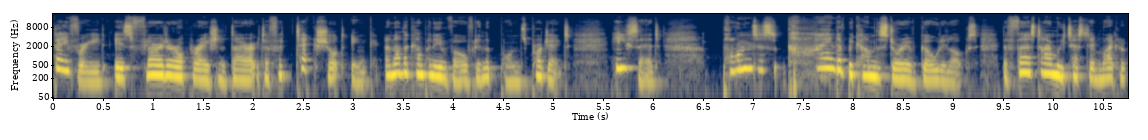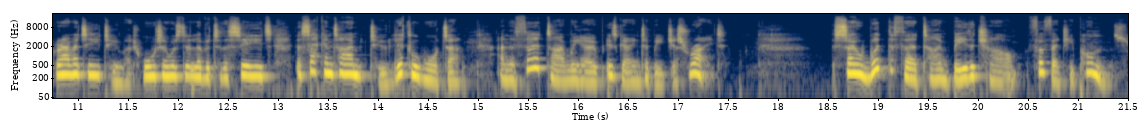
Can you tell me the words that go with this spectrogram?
Dave Reed is Florida Operations Director for TechShot Inc., another company involved in the Ponds project. He said, Ponds has kind of become the story of Goldilocks. The first time we tested microgravity, too much water was delivered to the seeds. The second time, too little water. And the third time, we hope, is going to be just right. So, would the third time be the charm for veggie ponds?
